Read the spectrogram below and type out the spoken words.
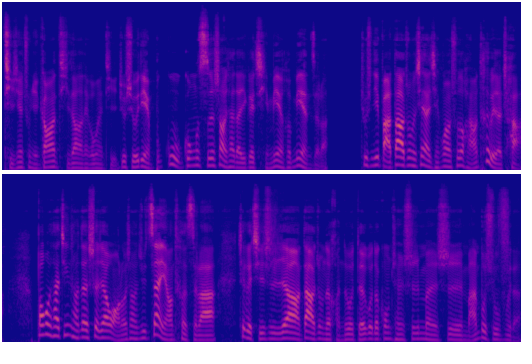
体现出你刚刚提到的那个问题，就是有点不顾公司上下的一个情面和面子了。就是你把大众现在情况说的好像特别的差，包括他经常在社交网络上去赞扬特斯拉，这个其实让大众的很多德国的工程师们是蛮不舒服的。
